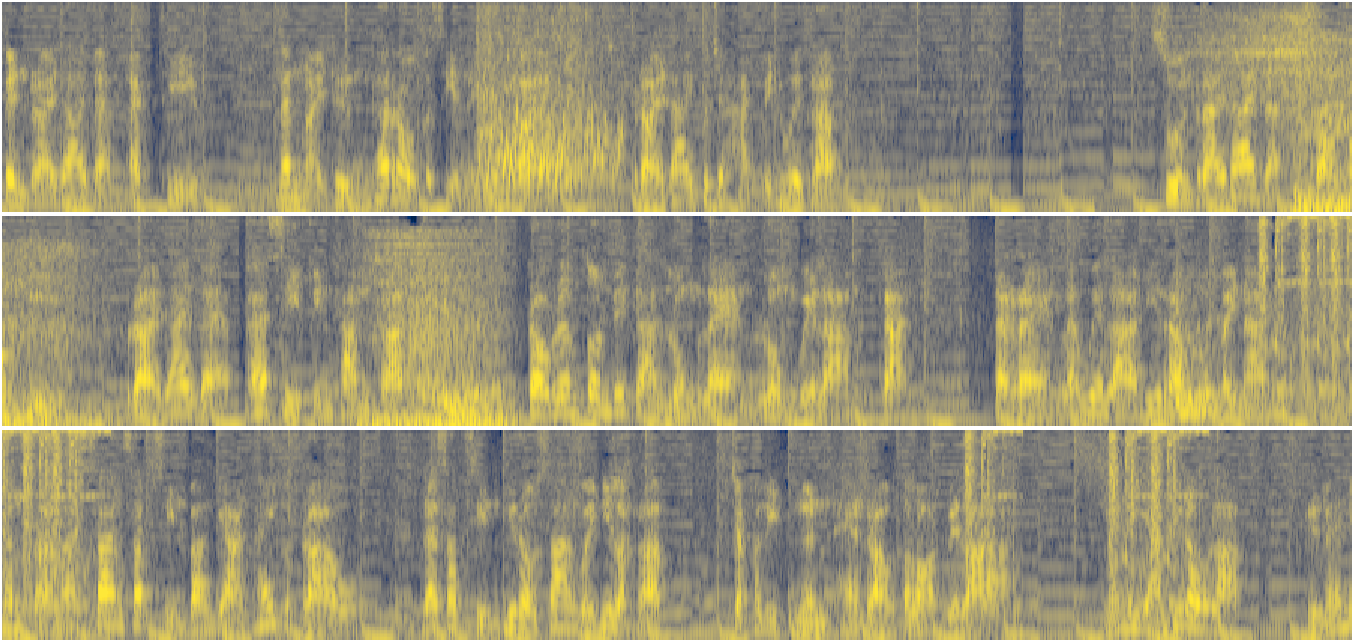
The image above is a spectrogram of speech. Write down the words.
เป็นรายได้แบบ active นั่นหมายถึงถ้าเราเกษียณอายุไป รายได้ก็จะหายไปด้วยครับ ส่วนรายได้แบบที่ 2 ก็คือ รายได้แบบ passive income ครับ เราเริ่มต้นด้วยการลงแรงลงเวลาเหมือนกัน แต่แรงและเวลาที่เราลงไปนั้นมันสามารถสร้างทรัพย์สินบางอย่างให้กับเรา และทรัพย์สินที่เราสร้างไว้นี่แหละครับ จะผลิตเงินแทนเราตลอดเวลา แม้ในยามที่เราหลับ หรือแม้ใน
